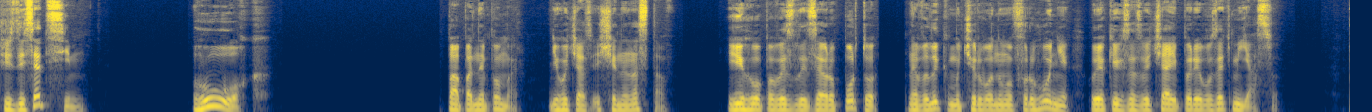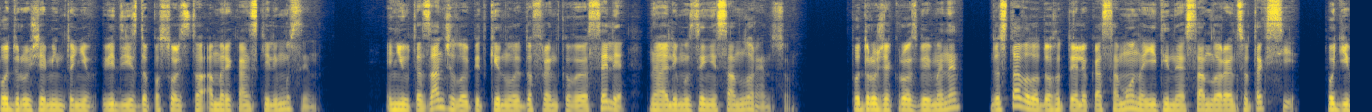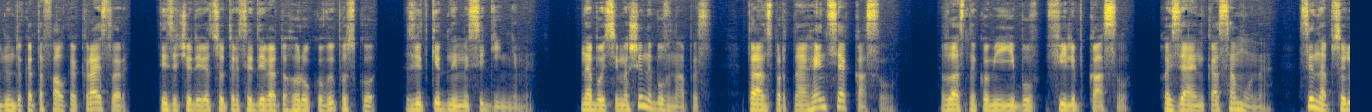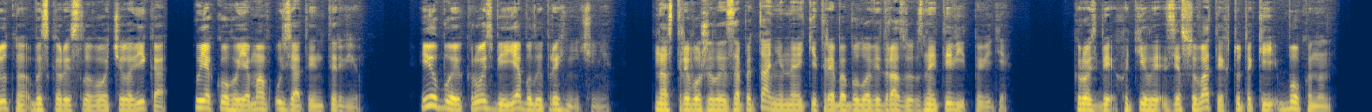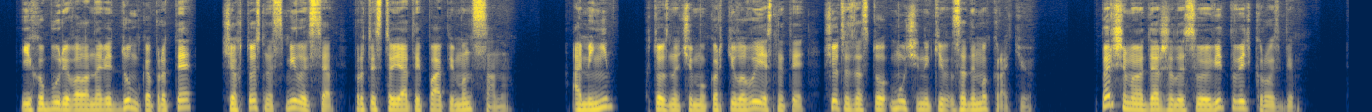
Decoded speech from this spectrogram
67. Гуох. Папа не помер. Його час іще не настав. Його повезли з аеропорту на великому червоному фургоні, у яких зазвичай перевозять м'ясо. Подружжя Мінтонів відвіз до посольства американський лімузин. Ньюта з Анджелою підкинули до Френкової оселі на лімузині Сан Лоренцо. Подружжя Кросбі мене доставило до готелю Касамона єдине Сан Лоренцо таксі, подібне до катафалка Крайслер 1939 року випуску з відкидними сидіннями. На боці машини був напис Транспортна агенція Касл. Власником її був Філіп Касл, хазяїн Касамона, син абсолютно безкорисливого чоловіка, у якого я мав узяти інтерв'ю. І обоє Кросбі і я були пригнічені. Нас тривожили запитання, на які треба було відразу знайти відповіді. Кросбі хотіли з'ясувати, хто такий Боконон. Їх обурювала навіть думка про те, що хтось насмілився протистояти папі Монсано. А мені хто зна чому кортіло вияснити, що це за сто мучеників за демократію. Першими одержали свою відповідь Кросбі.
